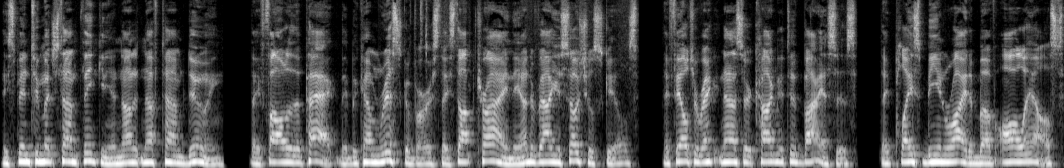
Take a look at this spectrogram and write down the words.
They spend too much time thinking and not enough time doing. They follow the pack. They become risk averse. They stop trying. They undervalue social skills. They fail to recognize their cognitive biases. They place being right above all else.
